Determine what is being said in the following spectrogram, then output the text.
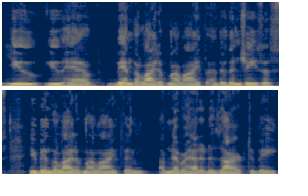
you you have been the light of my life. Other than Jesus, you've been the light of my life, and I've never had a desire to be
